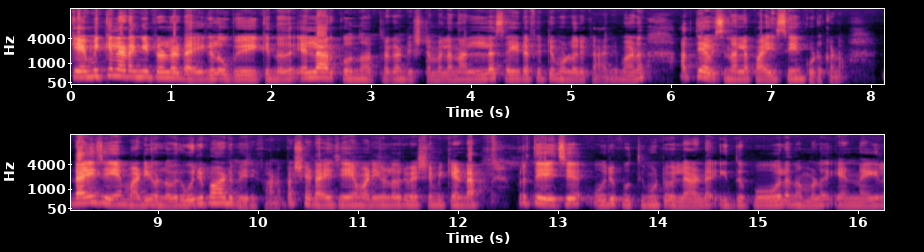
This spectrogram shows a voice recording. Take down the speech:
കെമിക്കൽ അടങ്ങിയിട്ടുള്ള ഡൈകൾ ഉപയോഗിക്കുന്നത് എല്ലാവർക്കും ഒന്നും അത്ര കണ്ട് ഇഷ്ടമല്ല. നല്ല സൈഡ് എഫക്റ്റും ഉള്ളൊരു കാര്യമാണ്. അത്യാവശ്യം നല്ല പൈസയും കൊടുക്കണം. ഡൈ ചെയ്യാൻ മടിയുള്ളവർ ഒരുപാട് പേര് കാണും. പക്ഷേ ഡൈ ചെയ്യാൻ മടിയുള്ളവർ വിഷമിക്കേണ്ട. പ്രത്യേകിച്ച് ഒരു ബുദ്ധിമുട്ടും ഇല്ലാണ്ട് ഇതുപോലെ നമ്മൾ എണ്ണയിൽ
